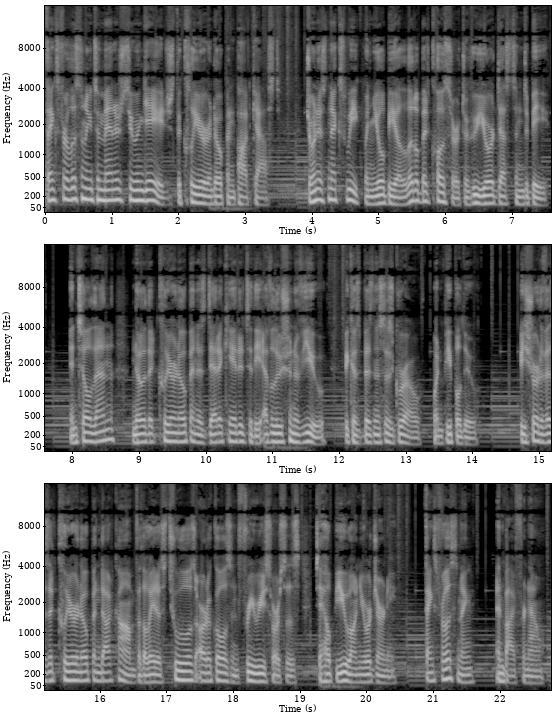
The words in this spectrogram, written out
Thanks for listening to Manage to Engage, the clear and open podcast. Join us next week when you'll be a little bit closer to who you're destined to be. Until then, know that Clear and Open is dedicated to the evolution of you because businesses grow when people do. Be sure to visit clearandopen.com for the latest tools, articles, and free resources to help you on your journey. Thanks for listening, and bye for now.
